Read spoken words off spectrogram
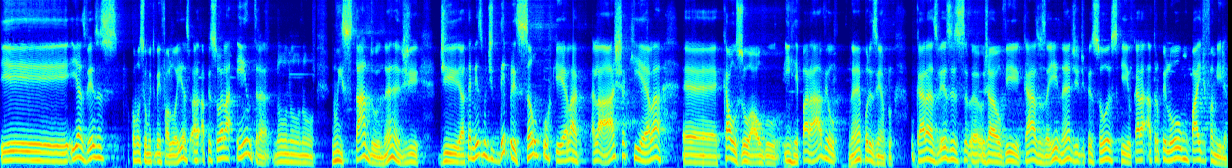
E, e às vezes como o senhor muito bem falou aí, a, a pessoa ela entra no, no, no, num estado né, de, de até mesmo de depressão, porque ela, ela acha que ela é, causou algo irreparável, né? Por exemplo, o cara às vezes eu já ouvi casos aí, né, de, de pessoas que o cara atropelou um pai de família.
